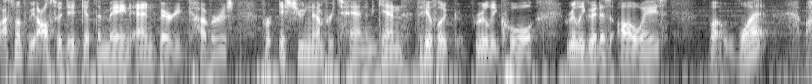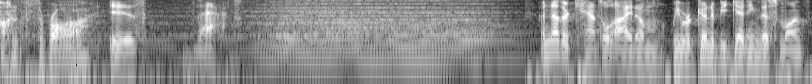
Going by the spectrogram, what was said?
last month we also did get the main and varied covers for issue number 10. And again, they look really cool, really good as always. But what on Thra is that? Another cancelled item we were going to be getting this month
